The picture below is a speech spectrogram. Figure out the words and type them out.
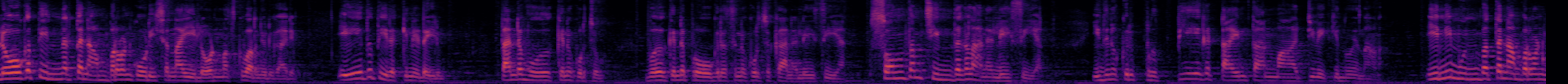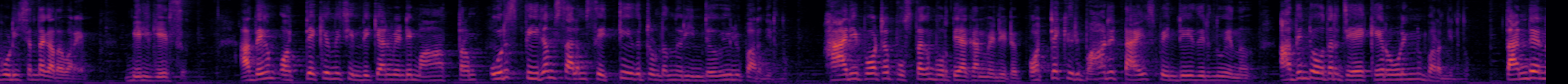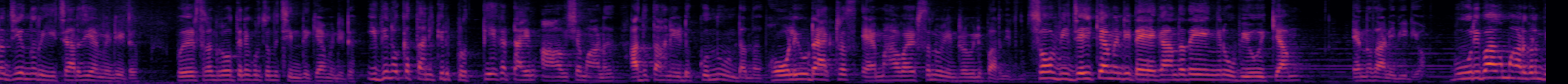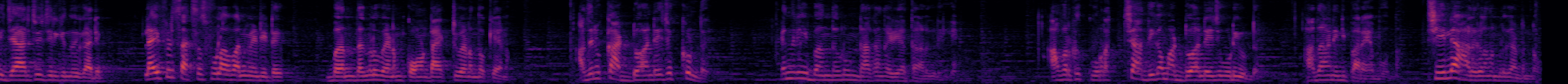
ലോകത്ത് ഇന്നത്തെ number one കോടീശ്വരനായി ഇലോൺ മസ്ക് പറഞ്ഞൊരു കാര്യം. ഏത് തിരക്കിനിടയിലും തന്റെ വർക്കിനെ കുറിച്ചും വർക്കിന്റെ പ്രോഗ്രസിനെ കുറിച്ചൊക്കെ അനലൈസ് ചെയ്യാൻ സ്വന്തം ചിന്തകൾ അനലൈസ് ചെയ്യാൻ ഇതിനൊക്കെ ഒരു പ്രത്യേക ടൈം താൻ മാറ്റി വെക്കുന്നു എന്നാണ്. ഇനി മുൻപത്തെ നമ്പർ വൺ കോടീശ്വരന്റെ കഥ പറയാം. ബിൽ ഗേറ്റ്സ് അദ്ദേഹം ഒറ്റയ്ക്ക് ഒന്ന് ചിന്തിക്കാൻ വേണ്ടി മാത്രം ഒരു സ്ഥിരം സ്ഥലം സെറ്റ് ചെയ്തിട്ടുണ്ടെന്നൊരു ഇന്റർവ്യൂവിൽ പറഞ്ഞിരുന്നു. ഹാരി പോട്ടർ പുസ്തകം പൂർത്തിയാക്കാൻ വേണ്ടിയിട്ട് ഒറ്റയ്ക്ക് ഒരുപാട് ടൈം സ്പെൻഡ് ചെയ്തിരുന്നു എന്ന് അതിന്റെ ഓതർ ജെ കെ റോളിങ്ങിനും പറഞ്ഞിരുന്നു. തന്റെ എനർജി ഒന്ന് റീചാർജ് ചെയ്യാൻ വേണ്ടിയിട്ട് പേഴ്സണൽ ഗ്രോത്തിനെ കുറിച്ചൊന്ന് ചിന്തിക്കാൻ വേണ്ടിയിട്ട് ഇതിനൊക്കെ തനിക്കൊരു പ്രത്യേക ടൈം ആവശ്യമാണ് അത് താൻ എടുക്കുന്നുണ്ടെന്ന് ഹോളിവുഡ് ആക്ട്രസ് എമ ആവാക്സൺ ഒരു ഇന്റർവ്യൂവിൽ പറഞ്ഞിരുന്നു. സോ വിജയിക്കാൻ വേണ്ടിയിട്ട് ഏകാന്തതയെ എങ്ങനെ ഉപയോഗിക്കാം എന്നതാണ് ഈ വീഡിയോ ഭൂരിഭാഗം ആളുകളും വിചാരിച്ചു വെച്ചിരിക്കുന്ന ഒരു കാര്യം ലൈഫിൽ സക്സസ്ഫുൾ ആവാൻ വേണ്ടിയിട്ട് ബന്ധങ്ങൾ വേണം കോണ്ടാക്ട് വേണം എന്നൊക്കെയാണ്. അതിനൊക്കെ അഡ്വാന്റേജ് ഒക്കെ ഉണ്ട്. എന്നാൽ ഈ ബന്ധങ്ങൾ ഉണ്ടാക്കാൻ കഴിയാത്ത ആളുകളില്ലേ? അവർക്ക് കുറച്ചധികം അഡ്വാന്റേജ് കൂടിയുണ്ട്. അതാണ് ഇനി പറയാൻ പോകുന്നത്. ചില ആളുകളെ നമ്മൾ കണ്ടിട്ടുണ്ടോ?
